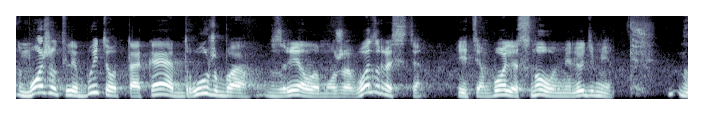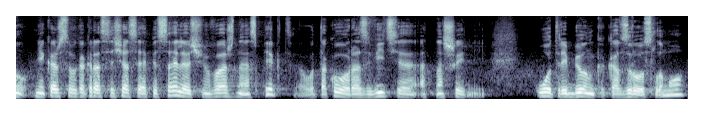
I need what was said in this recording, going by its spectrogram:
Может ли быть вот такая дружба в зрелом уже возрасте, и тем более с новыми людьми? Ну, мне кажется, вы как раз сейчас и описали очень важный аспект вот такого развития отношений. от ребенка ко взрослому,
